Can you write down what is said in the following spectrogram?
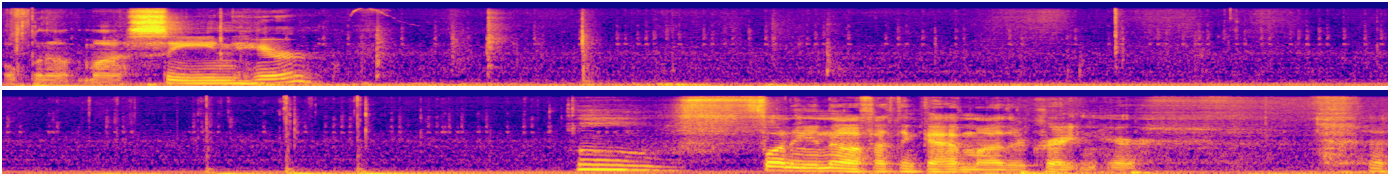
Open up my scene here. Ooh, funny enough, I think I have my other crate in here.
